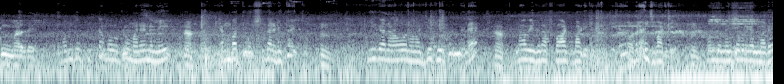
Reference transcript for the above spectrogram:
ಹಿಂಗೆ ಮಾಡಿದ್ರಿ? ನಮ್ಮದು ಪುಟ್ಟ ಹೋಟ್ಲು ಮನೆಯಲ್ಲಿ ಎಂಬತ್ತು ವರ್ಷದಿಂದ ನಡೀತಾ ಇತ್ತು. ಈಗ ನಾವು ನಮ್ಮ ಅಜ್ಜಿ ತೀರ್ಕೊಂಡ್ಮೇಲೆ ನಾವು ಇದನ್ನ ಪಾರ್ಟ್ ಮಾಡಿ ಬ್ರಾಂಚ್ ಮಾಡಿ ಒಂದು ಮೆಂಚಮಳಿಗೆಲ್ಲಿ ಮಾಡಿ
